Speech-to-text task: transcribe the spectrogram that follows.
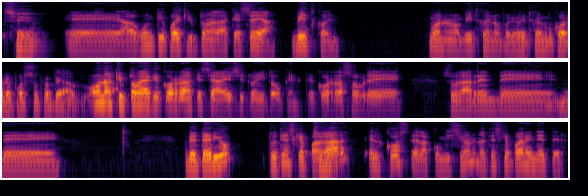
Sí. algún tipo de criptomoneda que sea, Bitcoin. Bueno, no, Bitcoin no, porque Bitcoin corre por su propia. Una criptomoneda que corra que sea AC20 token, que corra sobre, sobre la red de, de, de Ethereum. Tú tienes que pagar el coste de la comisión, la tienes que pagar en Ether.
